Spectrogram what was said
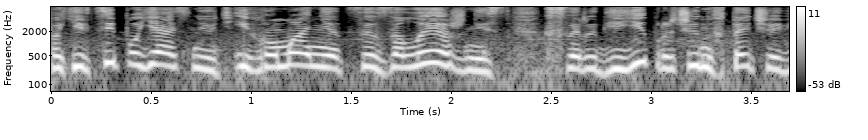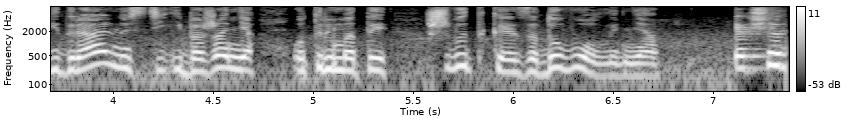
Фахівці пояснюють, ігроманія це залежність. Серед її причин втеча від реальності і бажання отримати швидке задоволення. Якщо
